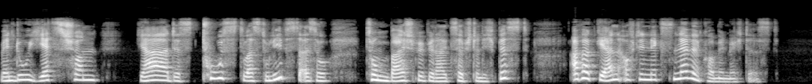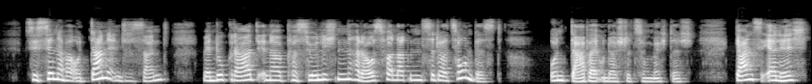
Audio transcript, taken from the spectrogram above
wenn du jetzt schon ja das tust, was du liebst, also zum Beispiel bereits selbstständig bist, aber gern auf den nächsten Level kommen möchtest. Sie sind aber auch dann interessant, wenn du gerade in einer persönlichen, herausfordernden Situation bist und dabei Unterstützung möchtest. Ganz ehrlich,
